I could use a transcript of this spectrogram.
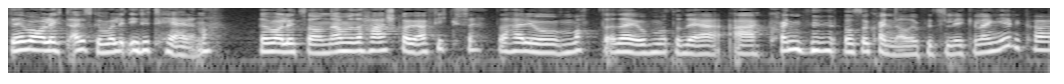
Det var litt, jeg husker det var litt irriterende. Det var litt sånn Ja, men det her skal jo jeg fikse. Det her er jo matte. Det er jo på en måte det jeg kan. Og så kan jeg det plutselig ikke lenger. Hva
